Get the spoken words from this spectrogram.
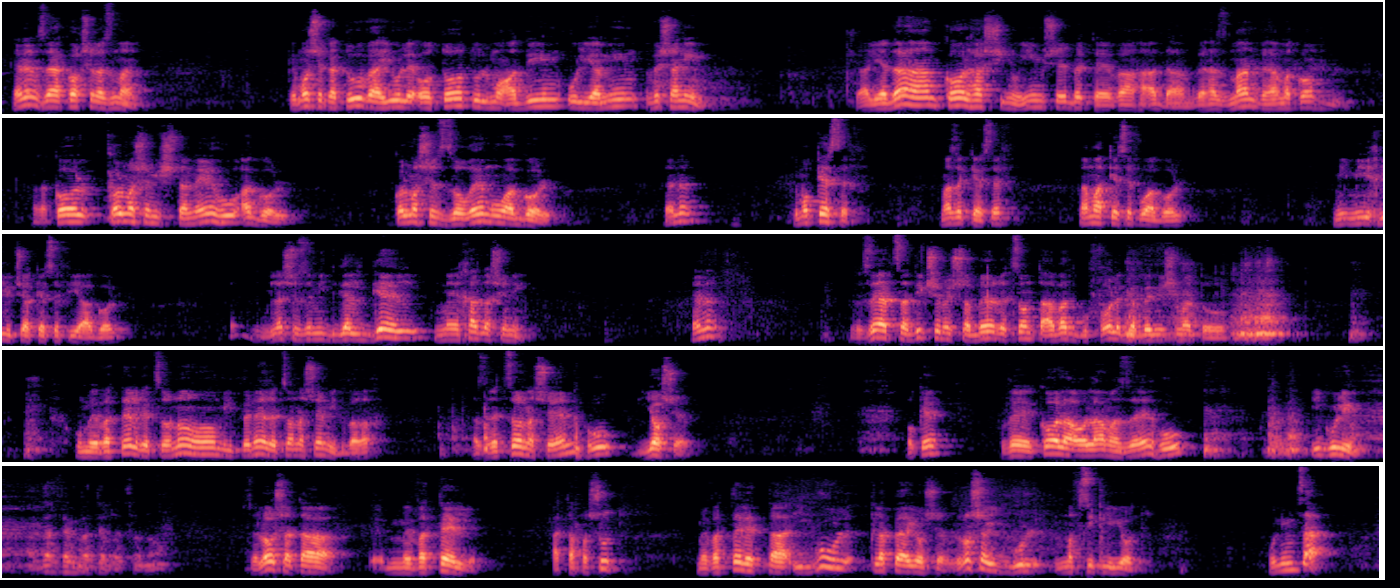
עגול. זה הכוח של הזמן. כמו שכתוב, והיו לאותות ולמועדים ולימים ושנים, שעל ידם כל השינויים שבטבע האדם והזמן והמקום. אז הכל, כל מה שמשתנה הוא עגול. כל מה שזורם הוא עגול. בסדר? כמו כסף. מה זה כסף? למה הכסף הוא עגול? מי, מי החליט שהכסף יהיה עגול? בגלל שזה מתגלגל מאחד לשני. בסדר? וזה הצדיק שמשבר רצון תאוות גופו לגבי נשמתו. הוא מבטל רצונו מפני רצון השם יתברך. אז רצון השם הוא יושר, אוקיי? וכל העולם הזה הוא עיגולים. אז איך זה מבטל רצונו? זה לא שאתה מבטל, אתה פשוט מבטל את העיגול כלפי היושר. זה לא שהעיגול מפסיק להיות, הוא נמצא,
